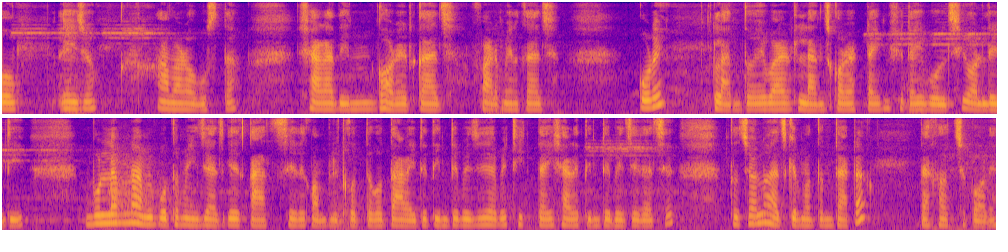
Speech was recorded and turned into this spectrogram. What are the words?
এই যে আমার অবস্থা, সারাদিন ঘরের কাজ ফার্মের কাজ করে ক্লান্ত। এবার লাঞ্চ করার টাইম সেটাই বলছি অলরেডি বললাম, না, আমি প্রথমে এই যে আজকে কাজ সেরে কমপ্লিট করতে করতে আড়াইটে, তিনটে বেজে যাবে, ঠিক তাই সাড়ে তিনটে বেজে গেছে। তো চলো, আজকের মতন টাটা। দেখা হচ্ছে পরে।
